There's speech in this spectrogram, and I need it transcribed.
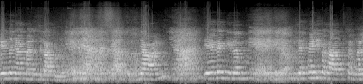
എന്ന് ഞാൻ മനസ്സിലാക്കുന്നു. ഞാൻ ഏതെങ്കിലും ലഹരി പദാർത്ഥങ്ങൾ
